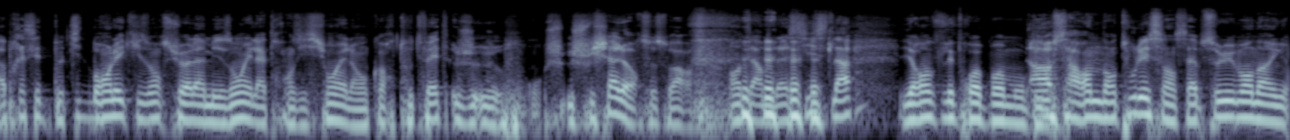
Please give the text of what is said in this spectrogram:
après cette petite branlée qu'ils ont reçue à la maison. Et la transition, elle est encore toute faite. Je, je, je- suis chaleur ce soir en termes d'assises là. Il rentre les trois points Monté. Ah, ça rentre dans tous les sens, c'est absolument dingue.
